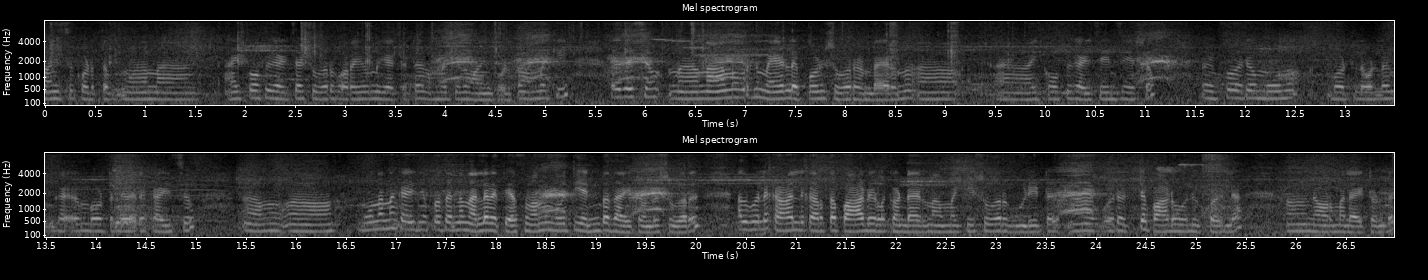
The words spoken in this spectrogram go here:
വാങ്ങിച്ച് കൊടുത്ത ഐ കോഫി കഴിച്ചാൽ ഷുഗർ കുറയുമെന്ന് കേട്ടിട്ട് അമ്മയ്ക്ക് ഇത് വാങ്ങിക്കൊടുത്തു അമ്മയ്ക്ക് ഏകദേശം നാനൂറിന് മേളിൽ എപ്പോഴും ഷുഗർ ഉണ്ടായിരുന്നു ഐ കോഫി കഴിച്ചതിന് ശേഷം ഇപ്പോൾ ഒരു മൂന്ന് ബോട്ടിലോളം ബോട്ടിൽ വരെ കഴിച്ചു. മൂന്നെണ്ണം കഴിഞ്ഞപ്പോൾ തന്നെ നല്ല വ്യത്യാസം വന്നു നൂറ്റി എൺപതായിട്ടുണ്ട് ഷുഗർ. അതുപോലെ കാലിൽ കറുത്ത പാടുകളൊക്കെ ഉണ്ടായിരുന്നു അമ്മയ്ക്ക്. ഷുഗർ കൂടിയിട്ട് ആ ഒരൊറ്റ പാട് പോലും ഇപ്പോൾ ഇല്ല. നോർമലായിട്ടുണ്ട്.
